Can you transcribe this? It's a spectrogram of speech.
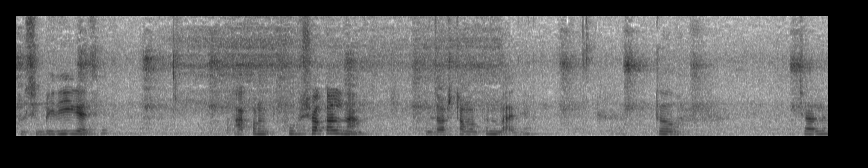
টুসি বেরিয়ে গেছে। এখন খুব সকাল না দশটা মতন বাজে। তো চলো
